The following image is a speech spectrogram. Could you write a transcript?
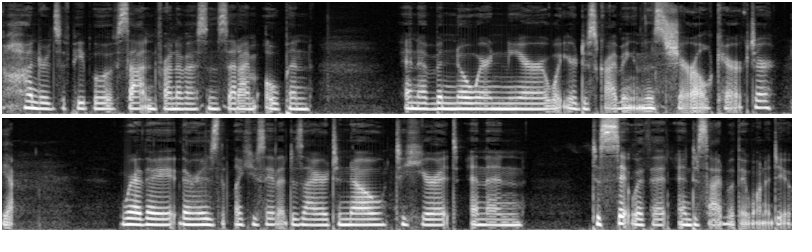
hundreds of people who have sat in front of us and said, I'm open and have been nowhere near what you're describing in this Cheryl character. Yeah. Where they there is like you say that desire to know, to hear it and then to sit with it and decide what they want to do.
